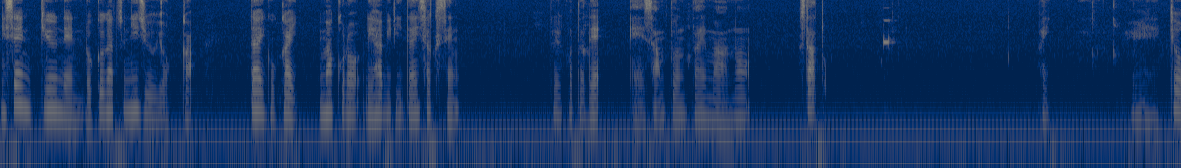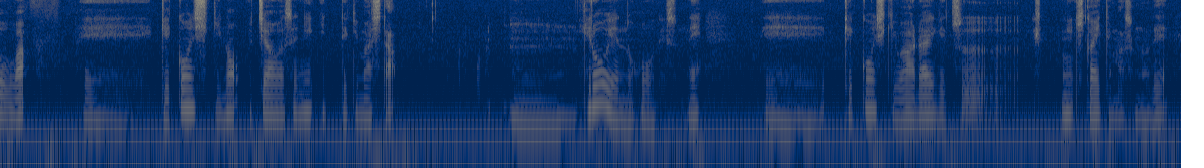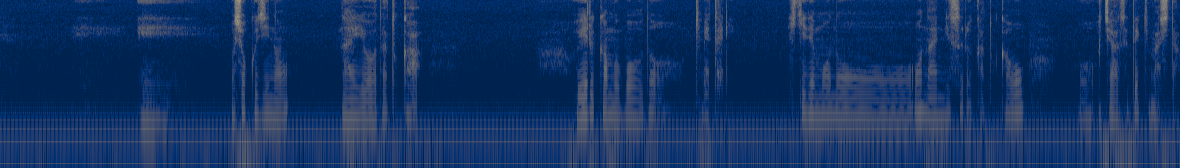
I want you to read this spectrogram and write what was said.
2009年6月24日第5回今頃リハビリ大作戦。ということで、えー、3分タイマーのスタート。はい、えー、今日は、えー、結婚式の打ち合わせに行ってきました。うん披露宴の方ですね、えー、結婚式は来月に控えてますので、えー、お食事の内容だとかウェルカムボードを決めたり引き出物を何にするかとかを打ち合わせてきました。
